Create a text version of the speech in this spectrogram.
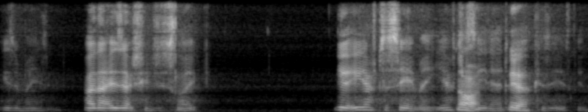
He's amazing. Like that is actually just like. Yeah, you have to see it, mate. You have to Alright, see that. yeah. Because it is good.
